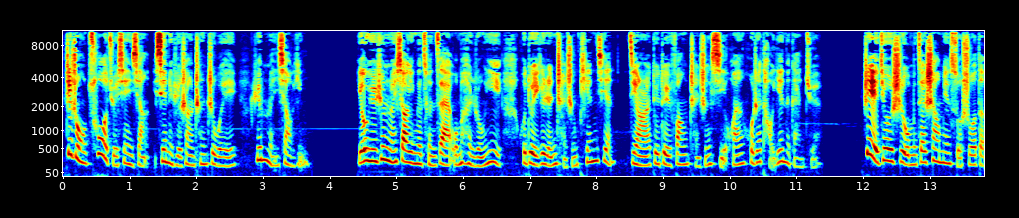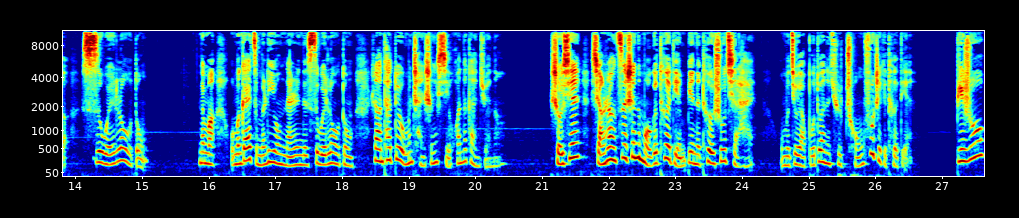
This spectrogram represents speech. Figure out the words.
这种错觉现象，心理学上称之为晕轮效应。由于晕轮效应的存在，我们很容易会对一个人产生偏见，进而对对方产生喜欢或者讨厌的感觉。这也就是我们在上面所说的思维漏洞。那么，我们该怎么利用男人的思维漏洞，让他对我们产生喜欢的感觉呢？首先，想让自身的某个特点变得特殊起来，我们就要不断的去重复这个特点。比如，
